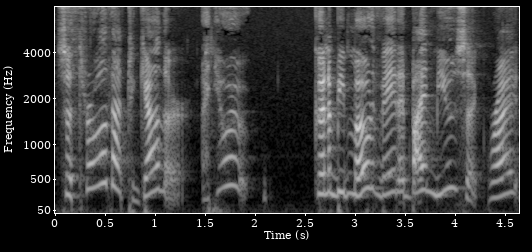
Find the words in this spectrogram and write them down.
So throw all that together and you're going to be motivated by music, right?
